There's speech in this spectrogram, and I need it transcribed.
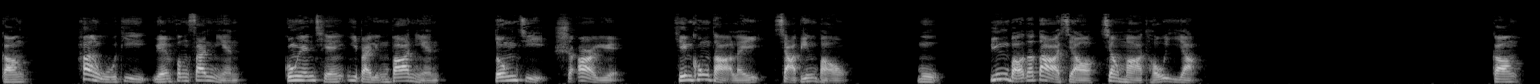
刚，汉武帝元丰三年（公元前一百零八年）冬季十二月，天空打雷，下冰雹。木冰雹的大小像马头一样。刚，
